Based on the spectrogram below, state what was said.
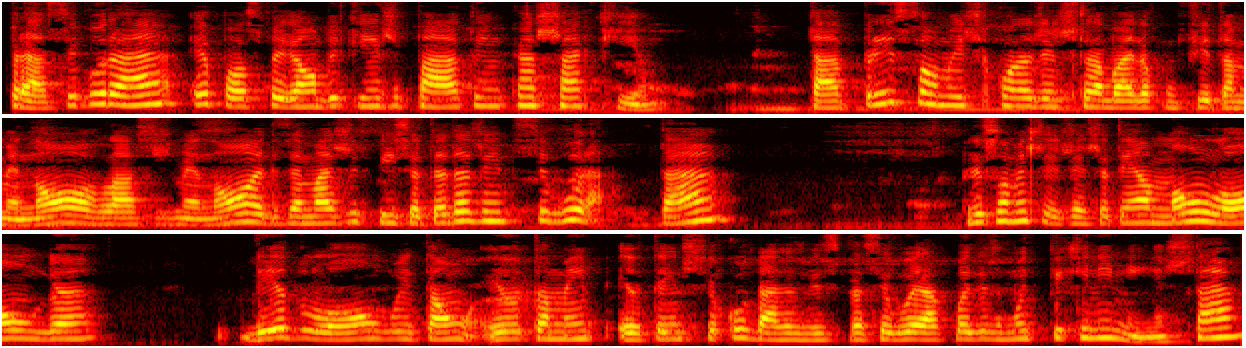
Para segurar, eu posso pegar um biquinho de pato e encaixar aqui, tá? Principalmente quando a gente trabalha com fita menor, laços menores, é mais difícil até da gente segurar, tá? Principalmente, gente, eu tenho a mão longa, dedo longo, então eu também eu tenho dificuldade às vezes para segurar coisas muito pequenininhas, tá?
